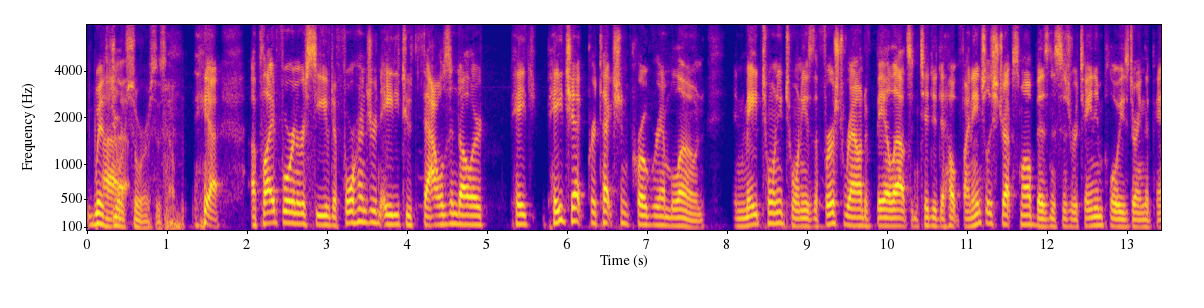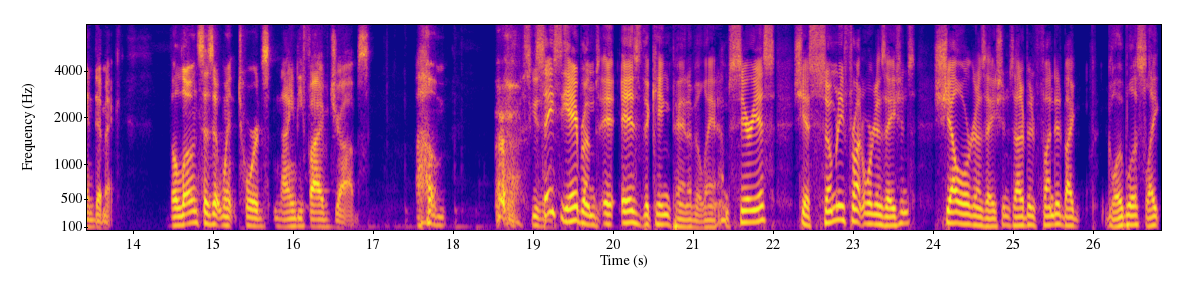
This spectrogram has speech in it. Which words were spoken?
with uh, George Soros's help. Yeah, applied for and received a 482 thousand dollar pay, paycheck protection program loan in May 2020 as the first round of bailouts intended to help financially strapped small businesses retain employees during the pandemic. The loan says it went towards 95 jobs. Um, Excuse me. Stacey Abrams is the kingpin of Atlanta. I'm serious. She has so many front organizations, shell organizations that have been funded by globalists like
